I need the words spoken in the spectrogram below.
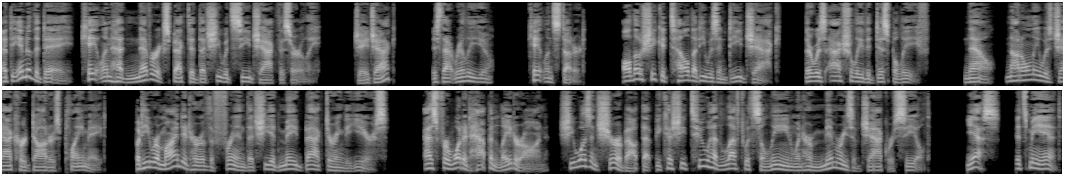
At the end of the day, Caitlin had never expected that she would see Jack this early. J. Jack? Is that really you? Caitlin stuttered. Although she could tell that he was indeed Jack, there was actually the disbelief. Now, not only was Jack her daughter's playmate, but he reminded her of the friend that she had made back during the years. As for what had happened later on, she wasn't sure about that because she too had left with Celine when her memories of Jack were sealed. Yes, it's me, Aunt.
